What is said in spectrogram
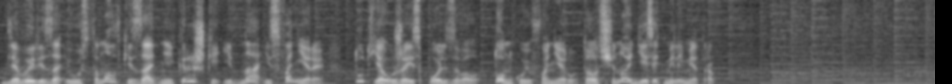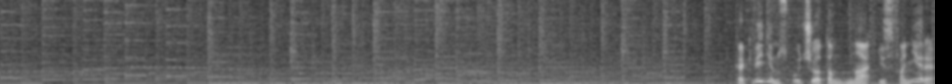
для выреза и установки задней крышки и дна из фанеры. Тут я уже использовал тонкую фанеру толщиной 10 мм. Как видим, с учетом дна из фанеры,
